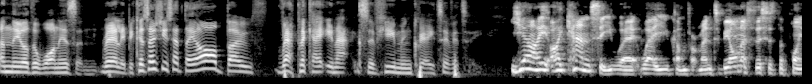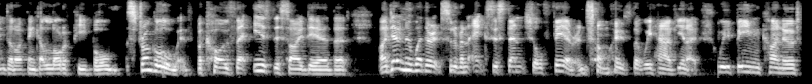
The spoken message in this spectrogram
and the other one isn't, really. Because as you said, they are both replicating acts of human creativity. Yeah, I, I, can see where, where you come from. And to be honest, this is the point that I think a lot of people struggle with because there is this idea that I don't know whether it's sort of an existential fear in some ways that we have. You know, we've been kind of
